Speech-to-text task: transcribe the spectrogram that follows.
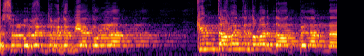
রসুল বললেন, তুমি তো বিয়া করলাম, কিন্তু আমি তো তোমার দাওয়াত পেলাম না।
